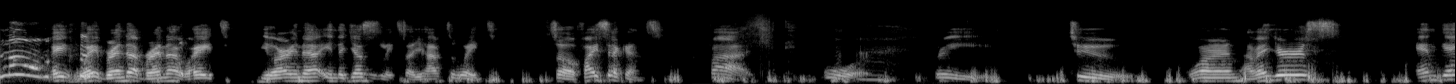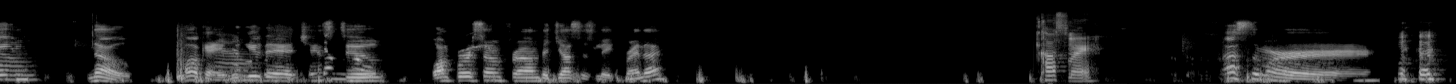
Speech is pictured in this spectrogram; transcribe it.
No. Wait, wait, Brenda, Brenda, wait. You are in the in the Justice League, so you have to wait. So five seconds. Five, four, three, two, one. Avengers. Endgame. no. No. Okay, we No. give the chance to know. one person from the Justice League. Brenda? Customer. Customer.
